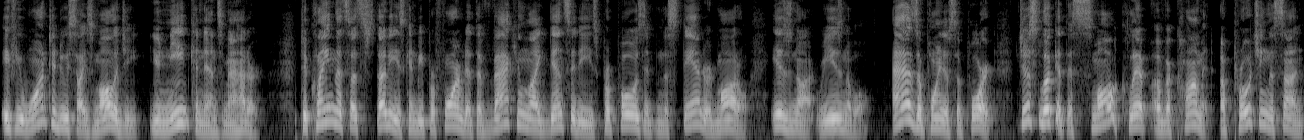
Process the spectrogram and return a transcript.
if you want to do seismology, you need condensed matter. To claim that such studies can be performed at the vacuum-like densities proposed in the standard model is not reasonable. As a point of support, just look at this small clip of a comet approaching the Sun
